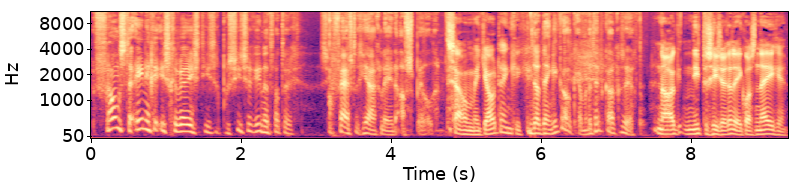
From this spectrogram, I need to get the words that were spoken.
Frans de enige is geweest... die zich precies herinnert wat er zich 50 jaar geleden afspeelde. Samen met jou, denk ik. Dat denk ik ook, maar dat heb ik al gezegd. Nou, niet precies herinneren. Ik was negen.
